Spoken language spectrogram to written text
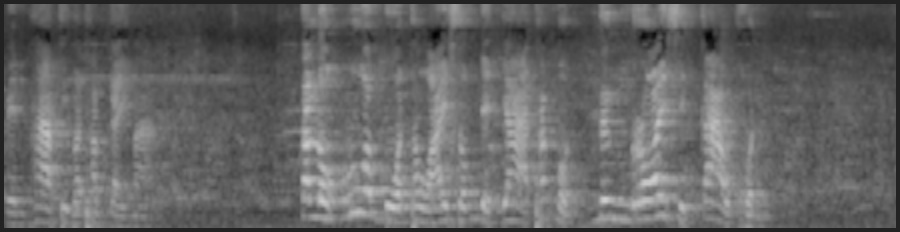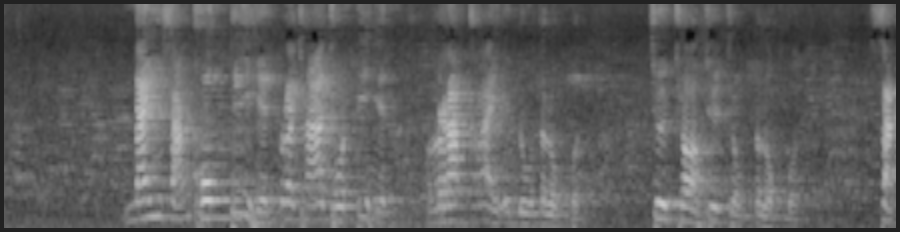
เป็นภาพที่ประทับใจมาก ตลกร่วมบวชถวายสมเด็จย่าทั้งหมด 119 คน ในสังคมที่เห็นประชาชนที่เห็นรักใคร่เอ็นดูตลกบท ชื่นชอบชื่นชมตลกบทศรัท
